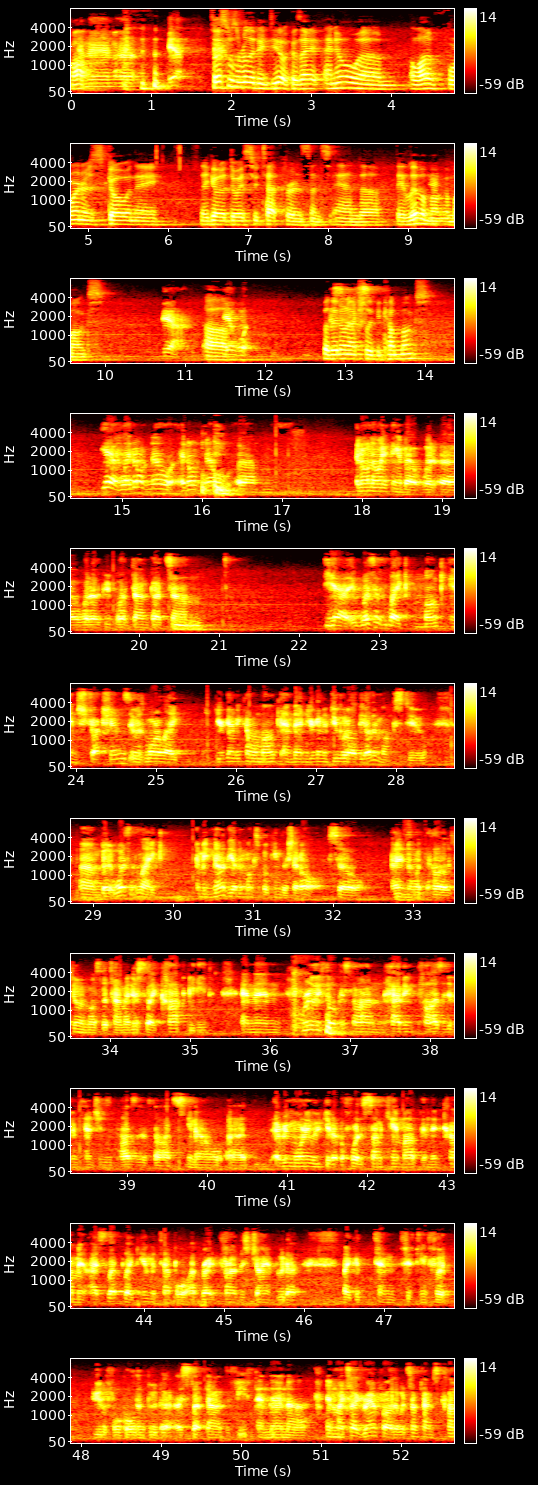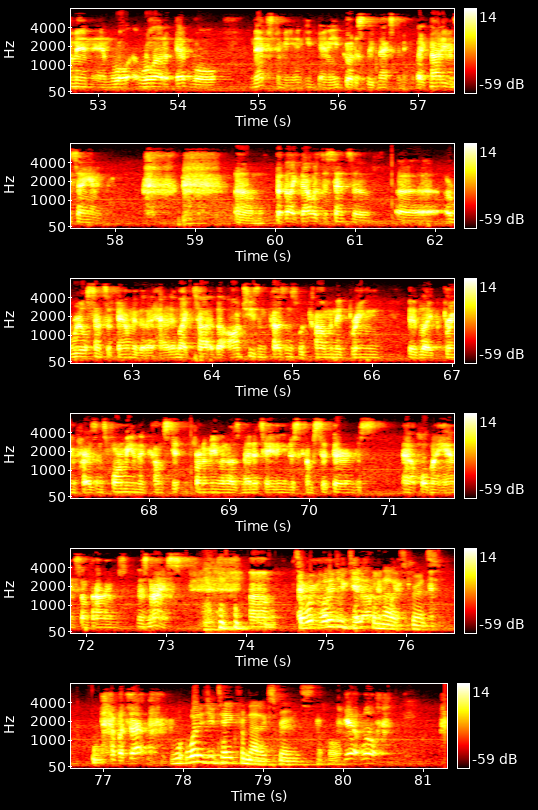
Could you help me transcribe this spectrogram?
Wow. And then uh, yeah. So this was a really big deal because I, I know um, a lot of foreigners go and they they go to Doi Suthep, for instance, and uh, they live among the monks, Yeah. uh, yeah. Well, but they don't actually become monks. Yeah, well, I don't know. I don't know. Um, I don't know anything about what uh, what other people have done, but um, yeah, it wasn't like monk instructions. It was more like you're going to become a monk, and then you're going to do what all the other monks do. Um, but it wasn't like. I mean, none of the other monks spoke English at all, so I didn't know what the hell I was doing most of the time. I just like copied, and then really focused on having positive intentions and positive thoughts. You know, uh, every morning we'd get up before the sun came up, and then come in. I slept like in the temple, right in front of this giant Buddha, like a 10, 15 foot beautiful golden Buddha. I slept down at the feet, and then uh, and my Thai grandfather would sometimes come in and roll roll out a bedroll next to me, and he and he'd go to sleep next to me, like not even saying anything. um, but like that was the sense of uh, a real sense of family that I had, and like Thai, the aunties and cousins would come and they'd bring they'd like bring presents for me, and they'd come sit in front of me when I was meditating, and just come sit there and just uh, hold my hand sometimes. It was nice. Um, So what, what did you take from that like- experience? What's that? What did you take from that experience? Yeah, well,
